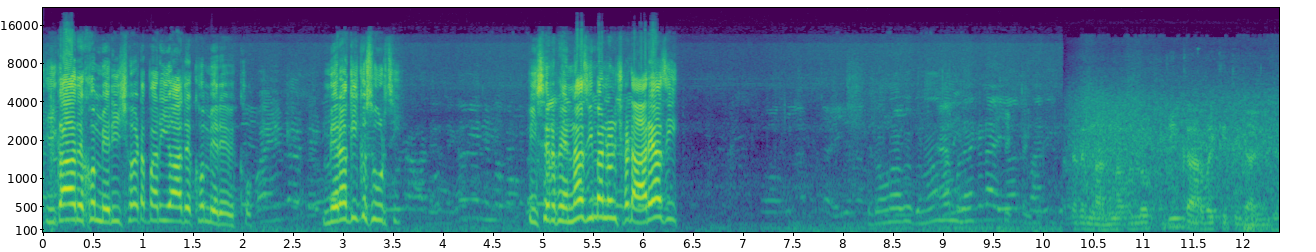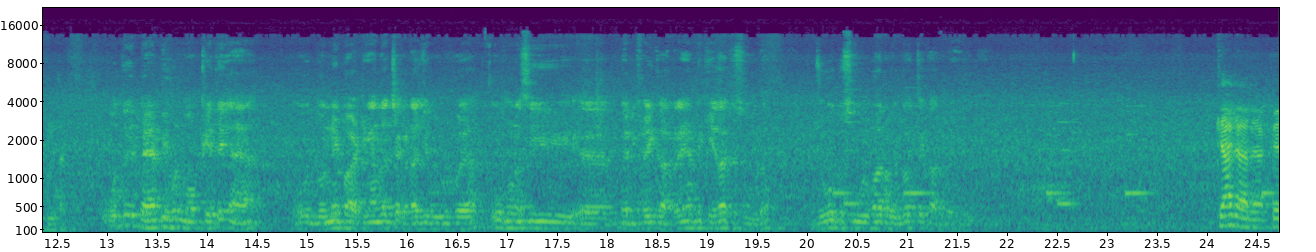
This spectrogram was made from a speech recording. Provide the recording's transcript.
ਠੀਕ ਆ ਆਹ ਦੇਖੋ ਮੇਰੀ ਸ਼ਰਟ ਪਾਰੀ ਆ ਦੇਖੋ ਮੇਰੇ ਵੇਖੋ। ਮੇਰਾ ਕੀ ਕਸੂਰ ਸੀ? ਵੀ ਸਿਰਫ ਇਹਨਾਂ ਸੀ ਮੈਂ ਉਹਨਾਂ ਨੂੰ ਛਡਾ ਰਿਹਾ ਸੀ। ਕਦੇ ਮੁਲਾਜ਼ਮਾਂ ਵੱਲੋਂ ਕੀ ਕਾਰਵਾਈ ਕੀਤੀ ਜਾ ਰਹੀ ਹੈ ਹੁਣ ਤੱਕ? ਉਹਦੇ ਮੈਂ ਵੀ ਹੁਣ ਮੌਕੇ ਤੇ ਆਇਆ। ਉਹ ਦੋਨੇ ਪਾਰਟੀਆਂ ਦਾ ਝਗੜਾ ਜ਼ਰੂਰ ਹੋਇਆ। ਉਹ ਹੁਣ ਅਸੀਂ ਵੈਰੀਫਾਈ ਕਰ ਰਹੇ ਹਾਂ ਕਿ ਕਿਹਦਾ ਕਸੂਰ ਹੈ ਜੋ ਕਸੂਰਵਾਰ ਹੋਊਗਾ ਉਹ ਤੇ ਕਾਰਵਾਈ ਹੋਊਗੀ। ਕਿਹਾ ਜਾ ਰਿਹਾ ਕਿ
